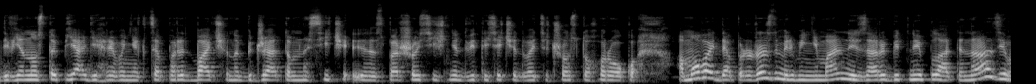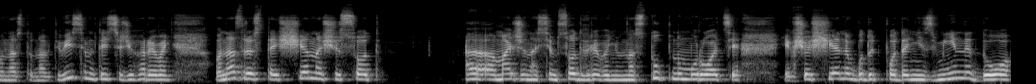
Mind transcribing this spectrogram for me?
95 гривень, як це передбачено бюджетом на січ... е, з 1 січня 2026 року. А мова йде про розмір мінімальної заробітної плати. Наразі вона становить 8 тисяч гривень, вона зросте ще на 600 е, Майже на 700 гривень в наступному році, якщо ще не будуть подані зміни до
